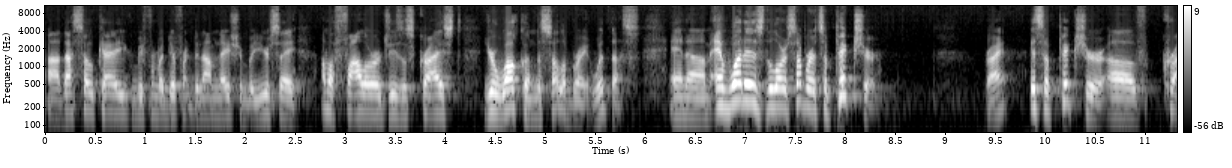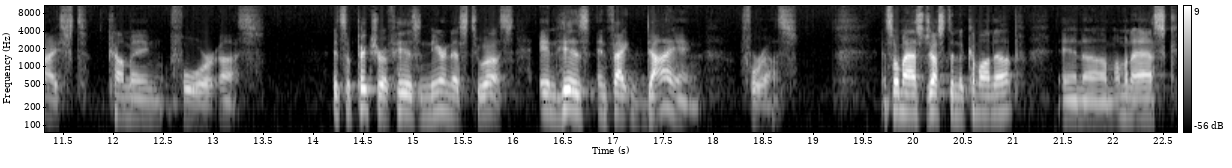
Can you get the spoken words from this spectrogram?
uh, that's okay. You can be from a different denomination, but you say, I'm a follower of Jesus Christ. You're welcome to celebrate with us. And, um, and what is the Lord's Supper? It's a picture, right? It's a picture of Christ coming for us. It's a picture of his nearness to us and his, in fact, dying for us. And so I'm going to ask Justin to come on up, and um, I'm going to ask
